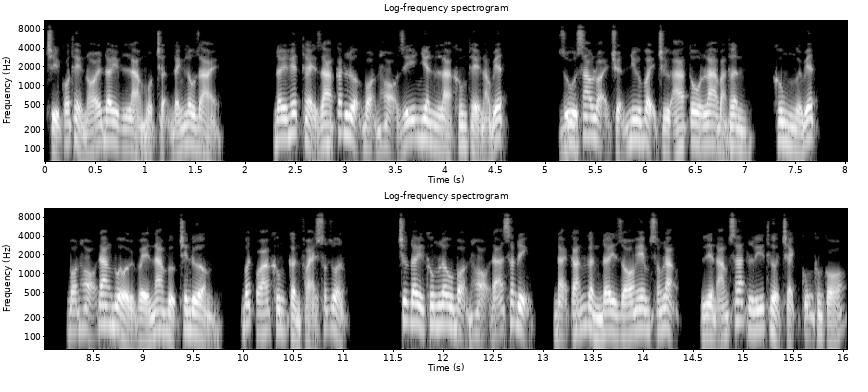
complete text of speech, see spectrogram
chỉ có thể nói đây là một trận đánh lâu dài. Đây hết thể ra cắt lượng bọn họ dĩ nhiên là không thể nào biết. Dù sao loại chuyện như vậy trừ a tô la bản thân, không người biết. Bọn họ đang đổi về nam vực trên đường, bất quá không cần phải sốt ruột. Trước đây không lâu bọn họ đã xác định, đại cán gần đây gió êm sóng lặng, liền ám sát lý thừa trạch cũng không có.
